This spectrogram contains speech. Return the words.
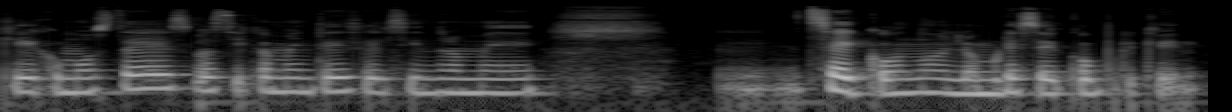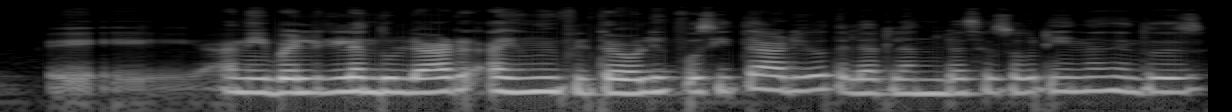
que como ustedes básicamente es el síndrome seco, ¿no? El hombre seco, porque eh, a nivel glandular hay un infiltrado linfocitario de las glándulas exocrinas, entonces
